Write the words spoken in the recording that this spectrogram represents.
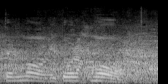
tellement et ton larmo.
